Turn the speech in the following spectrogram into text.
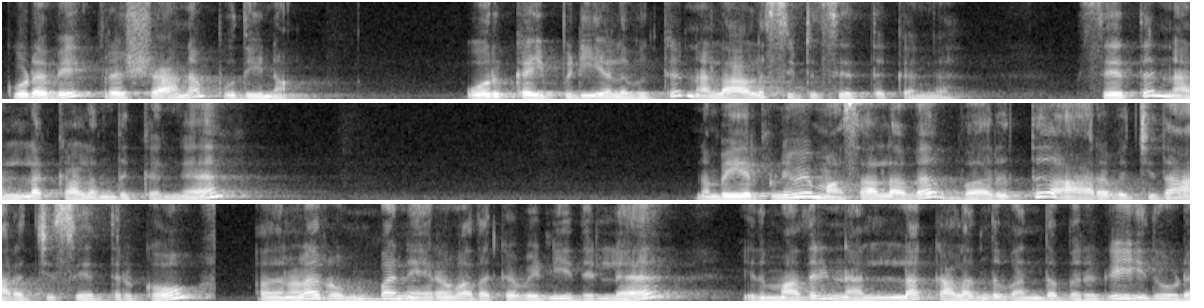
கூடவே ஃப்ரெஷ்ஷான புதினா. ஒரு கைப்பிடி அளவுக்கு நல்லா அலசிட்டு சேர்த்துக்கங்க. சேர்த்து நல்லா கலந்துக்கங்க. நம்ம ஏற்கனவே மசாலாவை வறுத்து ஆற வச்சு தான் அரைச்சி சேர்த்துருக்கோம். அதனால் ரொம்ப நேரம் வதக்க வேண்டியதில்லை. இது மாதிரி நல்லா கலந்து வந்த பிறகு இதோட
